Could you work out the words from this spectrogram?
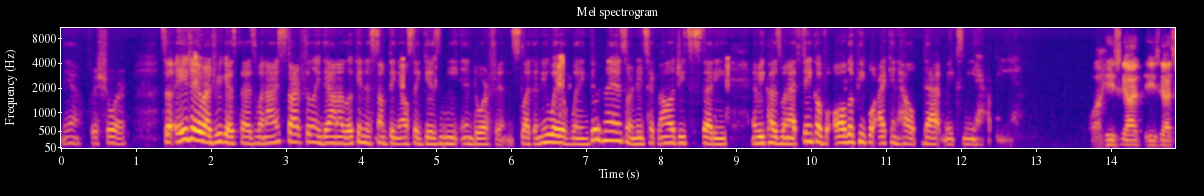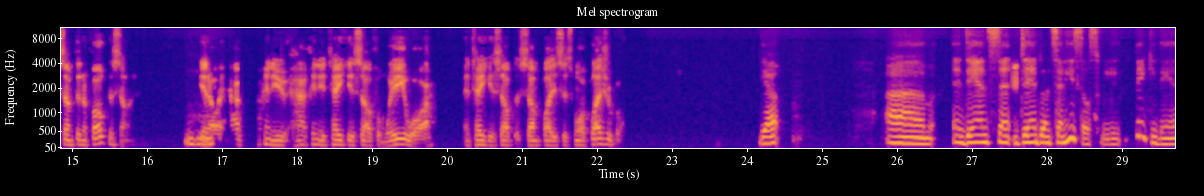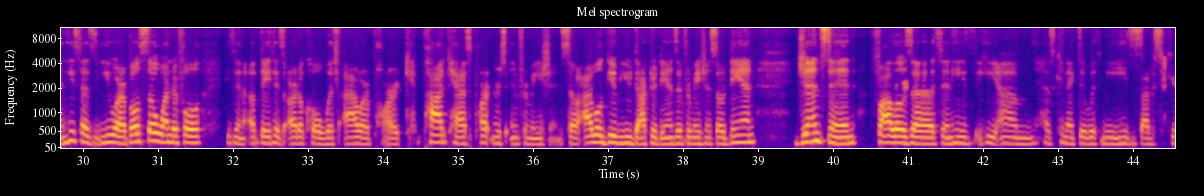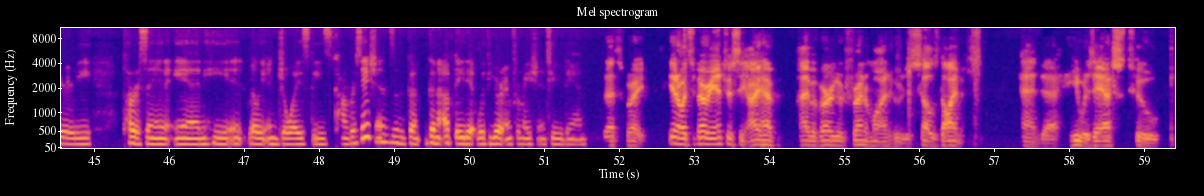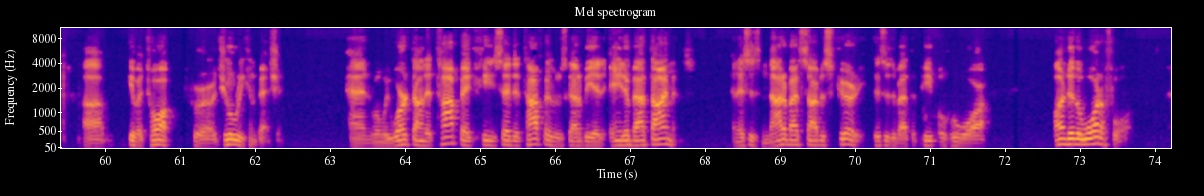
yeah, for sure. So AJ Rodriguez says, when I start feeling down, I look into something else that gives me endorphins, like a new way of winning business or new technology to study. And because when I think of all the people I can help, that makes me happy. Well, he's got he's got something to focus on. Mm-hmm. You know, how can you how can you take yourself from where you are and take yourself to some place that's more pleasurable? Yep. Um, and Dan sent Dan Jensen, he's so sweet. Thank you, Dan. He says you are both so wonderful. He's going to update his article with our par- podcast partners information. So I will give you Dr. Dan's information. So Dan Jensen follows us, and he's he um has connected with me. He's a cybersecurity person, and he really enjoys these conversations. And going to update it with your information too, Dan. That's great. You know, it's very interesting. I have I have a very good friend of mine who sells diamonds, and uh, he was asked to uh, give a talk for a jewelry convention. And when we worked on the topic, he said the topic was going to be it ain't about diamonds, and this is not about cybersecurity. This is about the people who are under the waterfall,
